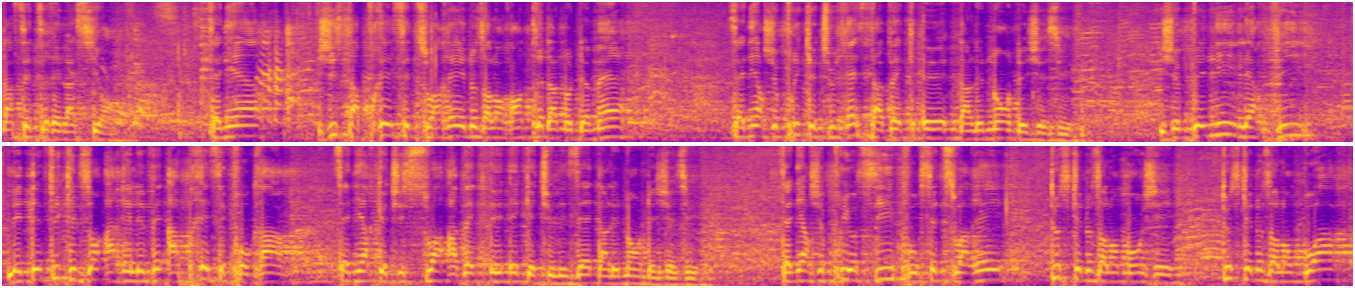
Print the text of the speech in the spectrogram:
dans cette relation. Seigneur, juste après cette soirée, nous allons rentrer dans nos demeures. Seigneur, je prie que tu restes avec eux dans le nom de Jésus. Je bénis leur vie, les défis qu'ils ont à relever après ce programme. Seigneur, que tu sois avec eux et que tu les aides dans le nom de Jésus. Seigneur, je prie aussi pour cette soirée, tout ce que nous allons manger, tout ce que nous allons boire,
